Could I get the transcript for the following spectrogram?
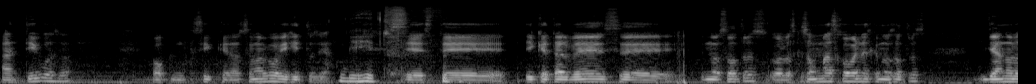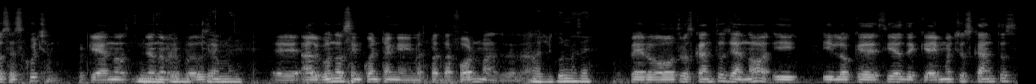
antiguos, ¿no? O sí, que no son algo viejitos ya. Viejitos. Este, y que tal vez eh, nosotros, o los que son más jóvenes que nosotros, ya no los escuchan, porque ya no, ya no los reproducen. Eh, algunos se encuentran en las plataformas, ¿verdad? Algunos sí. Pero otros cantos ya no. Y, y lo que decías de que hay muchos cantos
